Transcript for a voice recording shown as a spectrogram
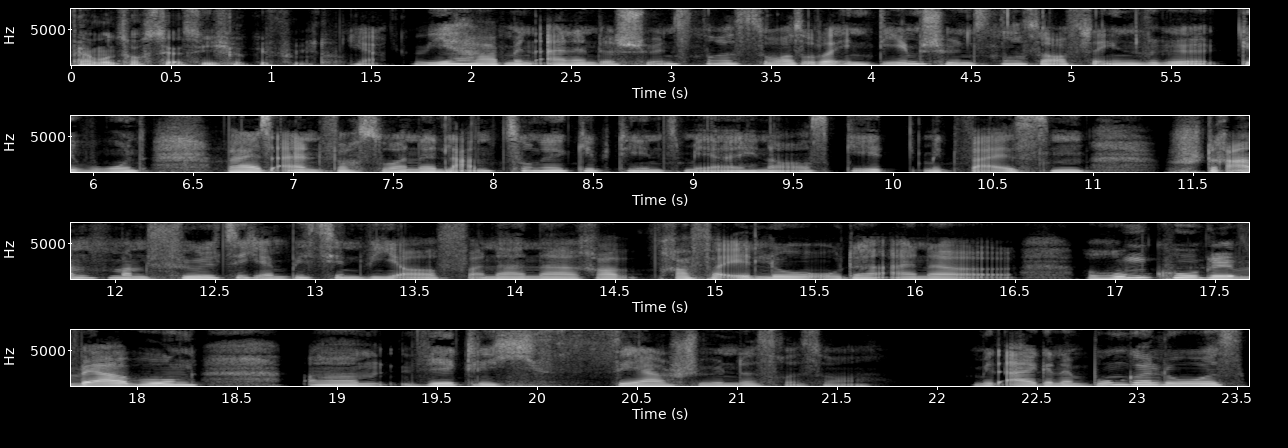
Wir haben uns auch sehr sicher gefühlt. Ja, wir haben in einem der schönsten Ressorts oder in dem schönsten Ressort auf der Insel ge gewohnt, weil es einfach so eine Landzunge gibt, die ins Meer hinausgeht mit weißem Strand. Man fühlt sich ein bisschen wie auf einer, einer Ra Raffaello oder einer Rumkugelwerbung. Ähm, wirklich sehr schön das Ressort. Mit eigenen Bungalows,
